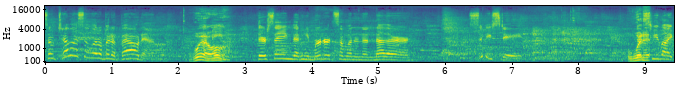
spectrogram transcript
So tell us a little bit about him. Well, I mean, they're saying that he murdered someone in another city state. what Does he like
